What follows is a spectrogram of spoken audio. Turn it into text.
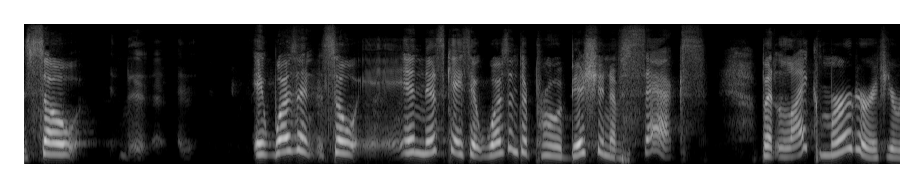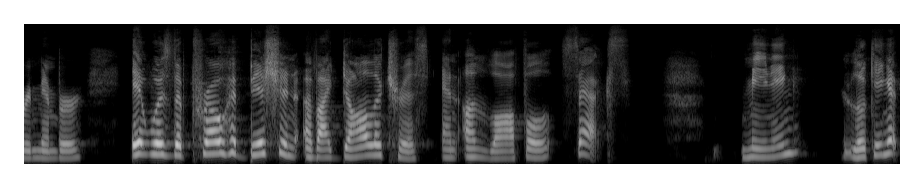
so it wasn't so in this case it wasn't the prohibition of sex but like murder if you remember it was the prohibition of idolatrous and unlawful sex, meaning looking at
